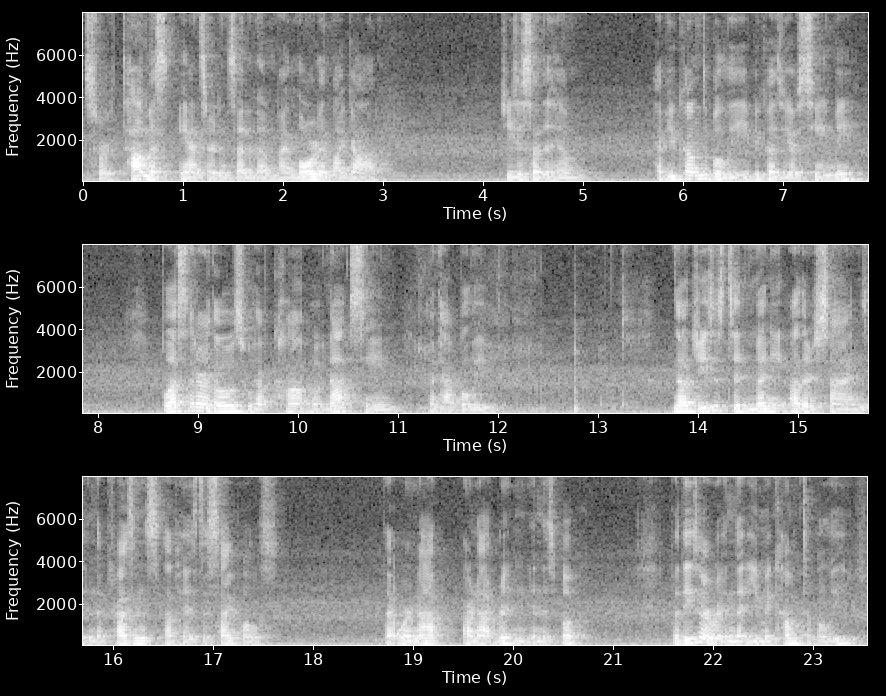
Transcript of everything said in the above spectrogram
sorry, Thomas answered and said to them, My Lord and my God. Jesus said to him, Have you come to believe because you have seen me? Blessed are those who have, come, who have not seen and have believed. Now Jesus did many other signs in the presence of his disciples that were not are not written in this book. But these are written that you may come to believe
